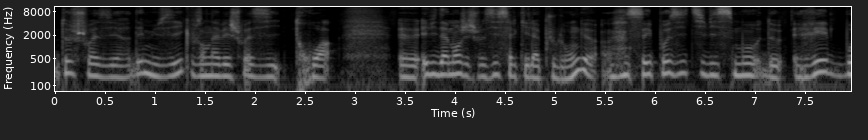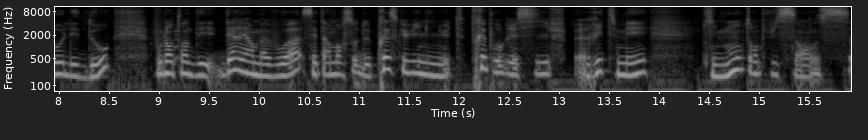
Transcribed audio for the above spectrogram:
de choisir des musiques. Vous en avez choisi trois. Euh, évidemment, j'ai choisi celle qui est la plus longue. C'est Positivismo de Reboledo. Vous l'entendez derrière ma voix. C'est un morceau de presque 8 minutes, très progressif, rythmé qui monte en puissance.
